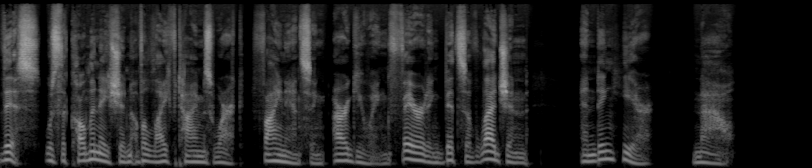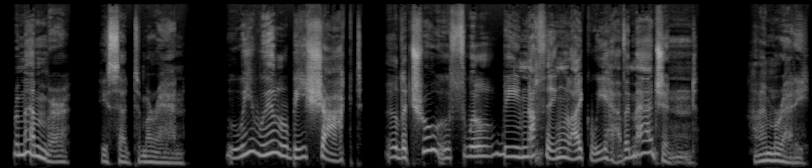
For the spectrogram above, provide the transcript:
This was the culmination of a lifetime's work, financing, arguing, ferreting bits of legend, ending here, now. Remember, he said to Moran, we will be shocked. The truth will be nothing like we have imagined. I'm ready,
